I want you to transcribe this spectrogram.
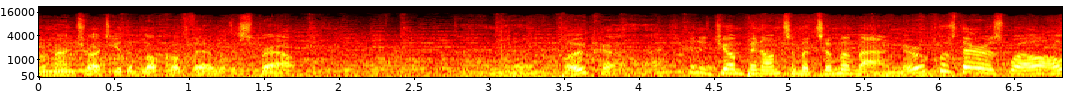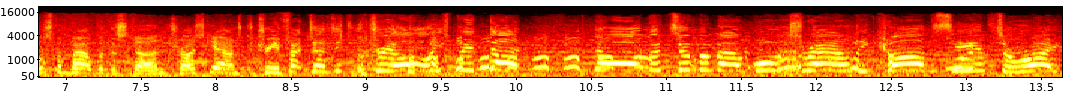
Oh. man tried to get the block off there with the Sprout. And uh, Boca actually going to jump in onto MATUMBAMAN. Miracle's there as well. Holds the bat with the stun. Tries to get out into the tree. In fact, turns into the tree. Oh, he's been done. Oh, MATUMBAMAN walks round. He can't see him to right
